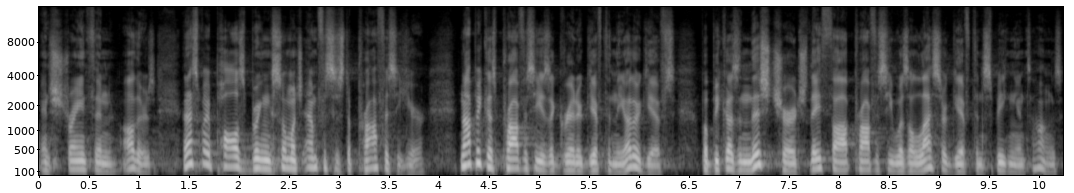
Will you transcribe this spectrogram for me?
and strengthen others. And that's why Paul's bringing so much emphasis to prophecy here. Not because prophecy is a greater gift than the other gifts, but because in this church, they thought prophecy was a lesser gift than speaking in tongues.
